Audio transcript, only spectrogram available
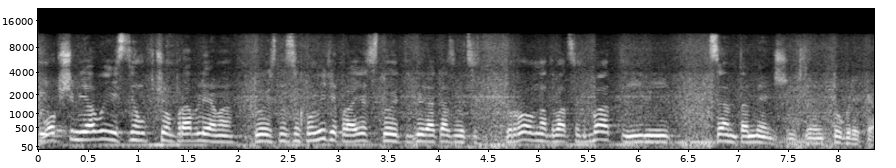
бы... В общем, я выяснил, в чем проблема. То есть на Сахумвите проезд стоит теперь, оказывается, ровно 20 бат и не цента меньше, тугрика.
